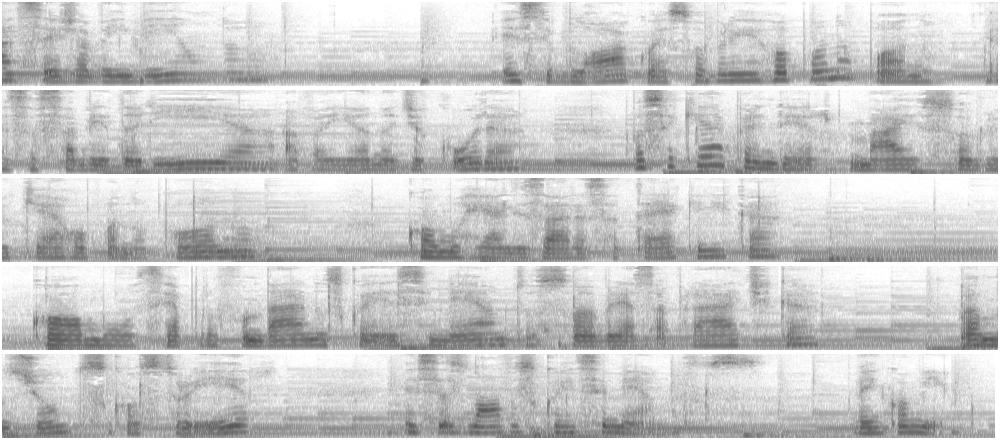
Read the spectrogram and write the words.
Olá, seja bem-vindo. Esse bloco é sobre Ho'oponopono, essa sabedoria havaiana de cura. Você quer aprender mais sobre o que é Ho'oponopono, como realizar essa técnica, como se aprofundar nos conhecimentos sobre essa prática? Vamos juntos construir esses novos conhecimentos. Vem comigo.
